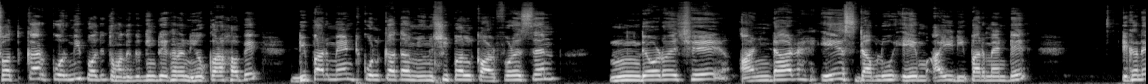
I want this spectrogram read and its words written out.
সৎকার কর্মী পদে তোমাদেরকে কিন্তু এখানে নিয়োগ করা হবে। ডিপার্টমেন্ট কলকাতা মিউনিসিপাল কর্পোরেশন দেওয়া রয়েছে under S W M I ডিপার্টমেন্টে এখানে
